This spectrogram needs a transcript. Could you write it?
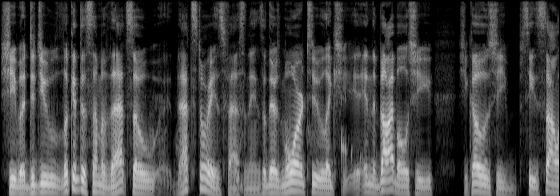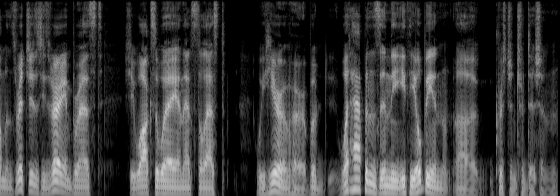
Sheba. Did you look into some of that? So that story is fascinating. So there's more to like she, in the Bible. She she goes, she sees Solomon's riches, she's very impressed. She walks away, and that's the last we hear of her. But what happens in the Ethiopian uh, Christian tradition?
